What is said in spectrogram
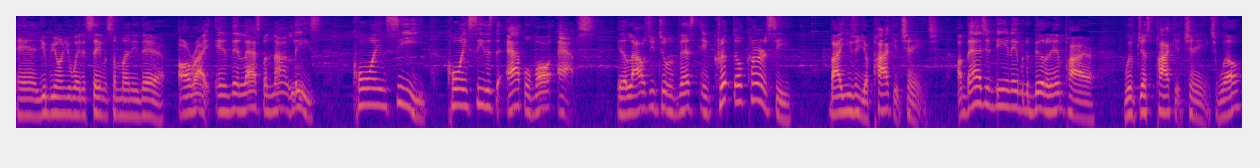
And you'll be on your way to saving some money there. All right. And then last but not least, CoinSeed. CoinSeed is the app of all apps. It allows you to invest in cryptocurrency by using your pocket change. Imagine being able to build an empire with just pocket change. Well,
